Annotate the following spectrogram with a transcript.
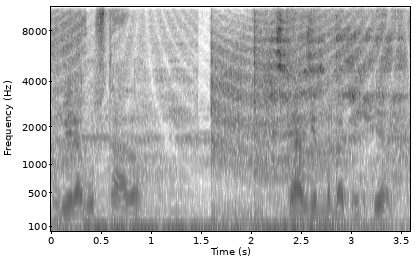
Me hubiera gustado que alguien me lo advirtiera.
